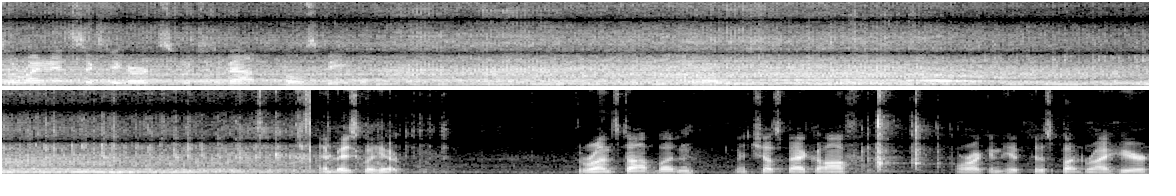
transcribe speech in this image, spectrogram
So running at 60 hertz, which is about full speed. And basically hit the run stop button, it shuts back off, or I can hit this button right here.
